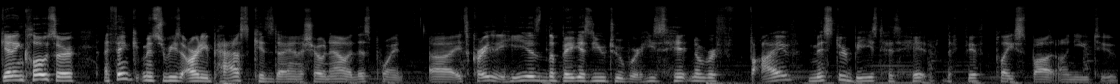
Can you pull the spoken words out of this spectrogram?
Getting closer. I think Mr. Beast already passed Kids Diana show now at this point. Uh, it's crazy. He is the biggest YouTuber. He's hit number five. Mr. Beast has hit the fifth place spot on YouTube.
